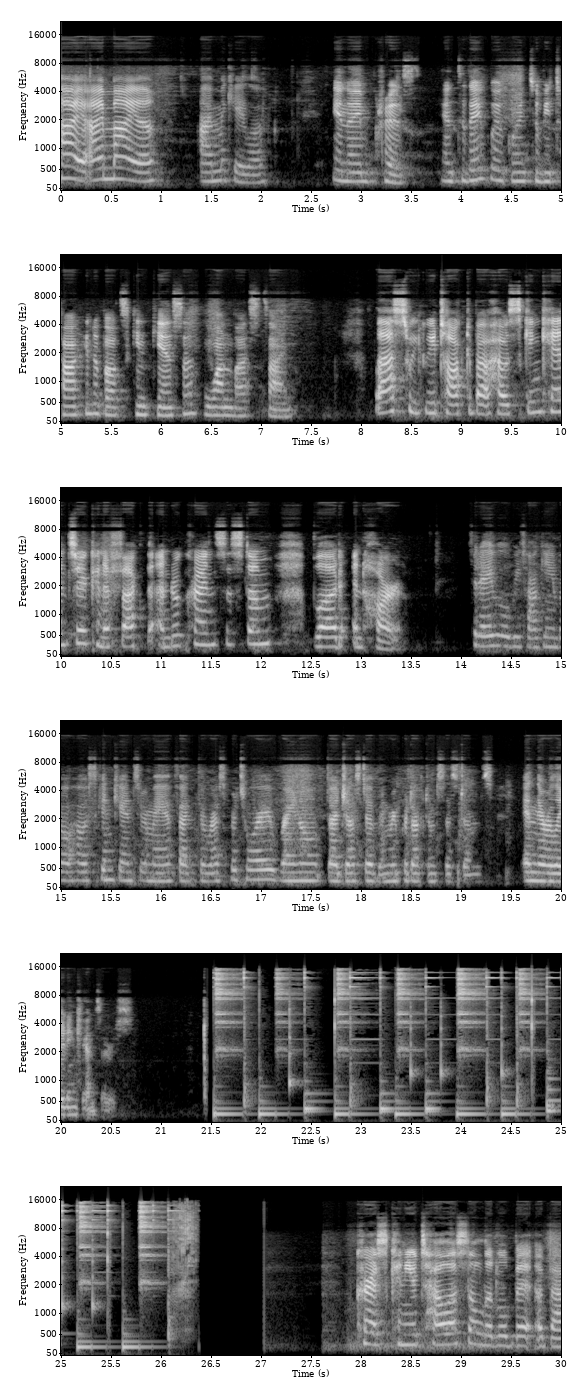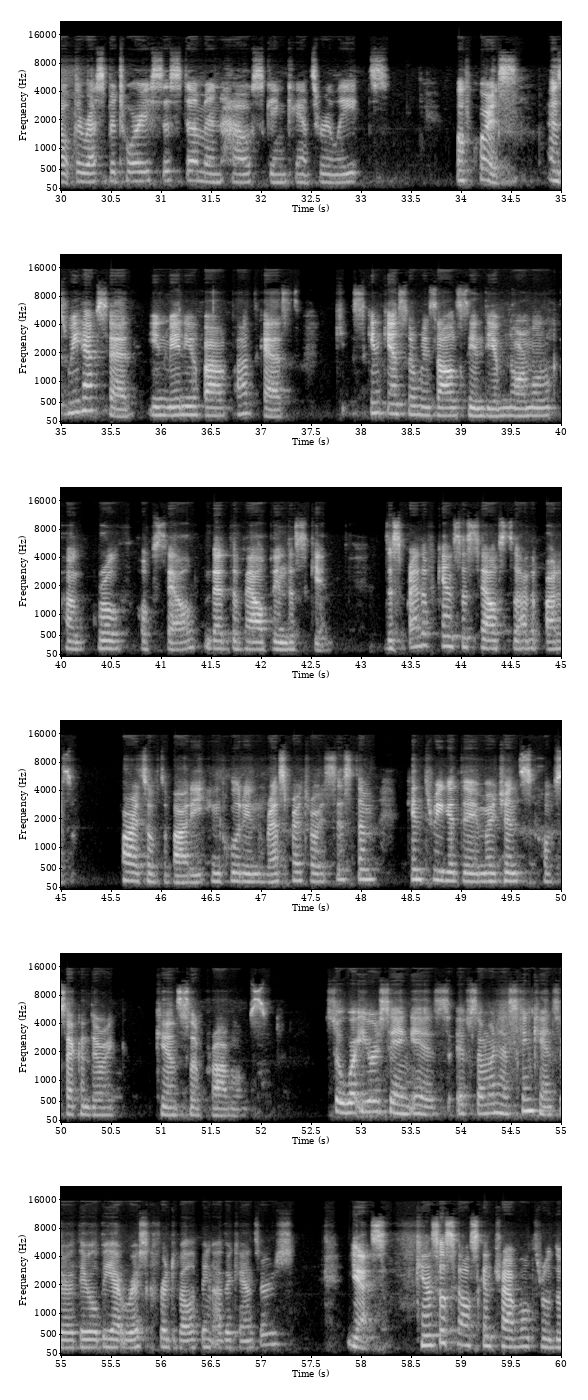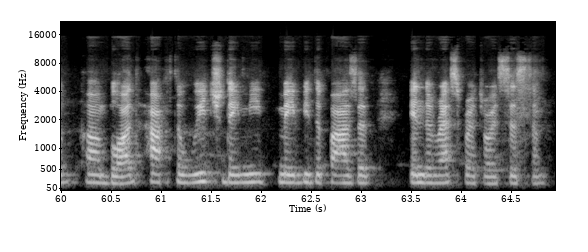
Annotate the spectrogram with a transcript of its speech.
Hi, I'm Maya. I'm Michaela. And I'm Chris. And today we're going to be talking about skin cancer one last time. Last week we talked about how skin cancer can affect the endocrine system, blood, and heart. Today we'll be talking about how skin cancer may affect the respiratory, renal, digestive, and reproductive systems and their relating cancers. Chris, can you tell us a little bit about the respiratory system and how skin cancer relates? Of course. As we have said in many of our podcasts, skin cancer results in the abnormal uh, growth of cells that develop in the skin. The spread of cancer cells to other parts, parts of the body, including the respiratory system, can trigger the emergence of secondary cancer problems. So, what you are saying is if someone has skin cancer, they will be at risk for developing other cancers? Yes, cancer cells can travel through the uh, blood, after which they may, may be deposited in the respiratory system.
